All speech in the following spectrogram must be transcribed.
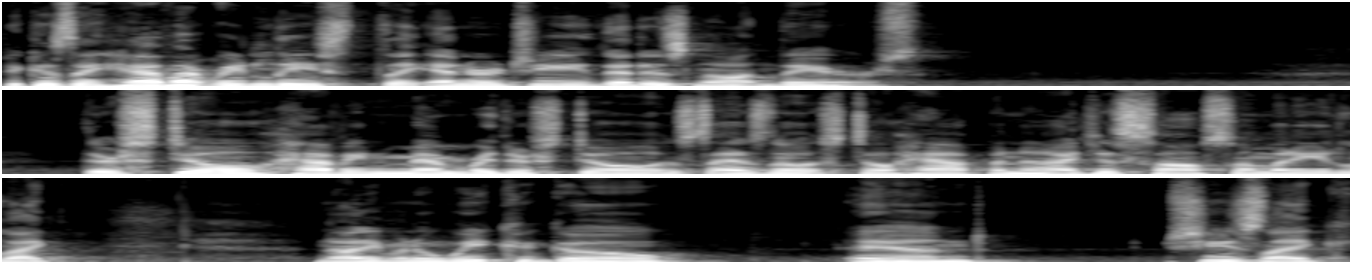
because they haven't released the energy that is not theirs. They're still having memory, they're still, as though it still happened. And I just saw somebody like not even a week ago and she's like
